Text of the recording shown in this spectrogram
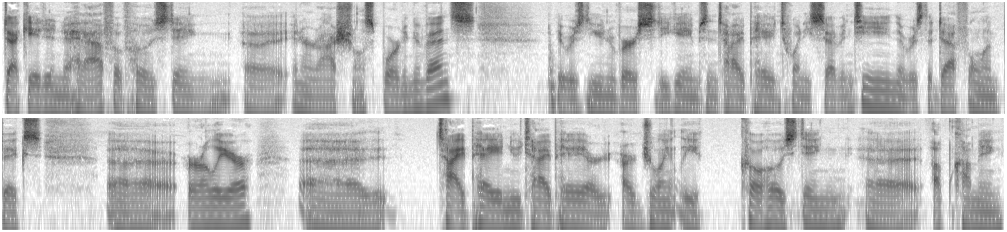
decade and a half of hosting uh, international sporting events. There was the University Games in Taipei in 2017. There was the Deaf Olympics uh, earlier. Uh, Taipei and New Taipei are, are jointly co-hosting uh, upcoming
